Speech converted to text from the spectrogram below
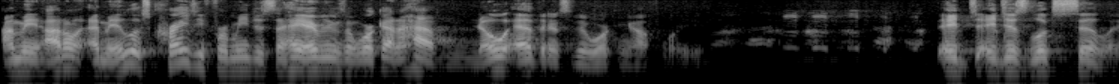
I mean, I don't, I mean, it looks crazy for me to say, hey, everything's gonna work out. I have no evidence of it working out for you. It, it just looks silly.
